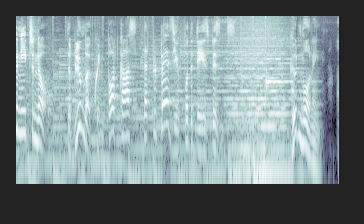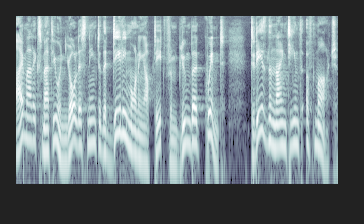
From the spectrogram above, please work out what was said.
you need to know, the Bloomberg Quint podcast that prepares you for the day's business. Good morning. I'm Alex Matthew, and you're listening to the daily morning update from Bloomberg Quint. Today is the 19th of March.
